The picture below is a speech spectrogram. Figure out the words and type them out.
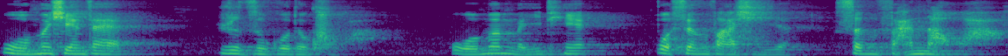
我们现在日子过得苦啊，我们每一天不生法喜，生烦恼啊。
